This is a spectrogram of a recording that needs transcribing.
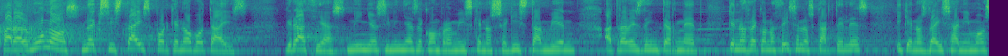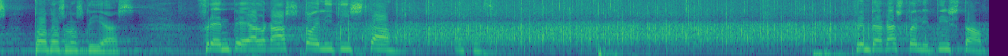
para algunos no existáis porque no votáis. Gracias, niños y niñas de compromiso, que nos seguís también a través de Internet, que nos reconocéis en los carteles y que nos dais ánimos todos los días. Frente al gasto elitista. Frente al gasto elitista,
